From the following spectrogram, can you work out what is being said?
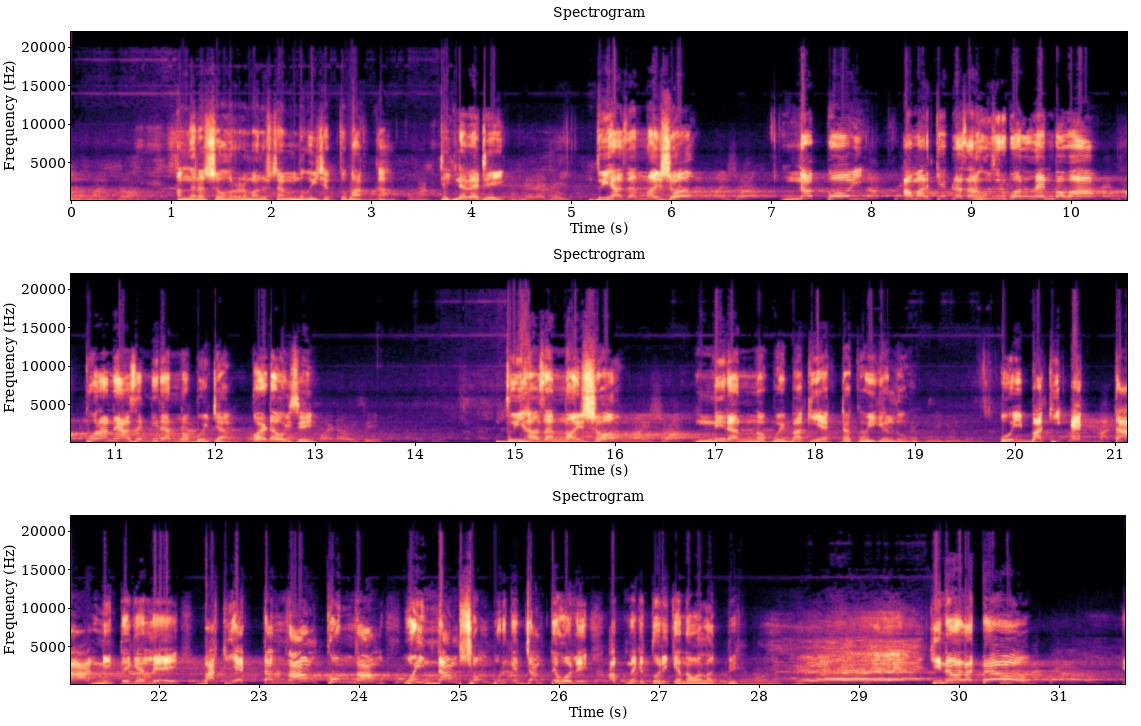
আপনারা শহরের মানুষ আমাদের হিসাব তো ফাক্কা ঠিক না ভাই ঠিক? দুই হাজার নয়শো নব্বই। আমার কেবলাজান হুজুর বললেন, বাবা পুরাণে আছে নিরানব্বইটা। কয়টা হইছে? দুই হাজার নয়শো নিরানব্বই। বাকি একটা কই গেল? ওই বাকি একটা নিতে গেলে বাকি একটা নাম কোন নাম, ওই নাম সম্পর্কে জানতে হলে আপনাকে তরিকা নেওয়া লাগবে। কি নেওয়া লাগবে ও?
